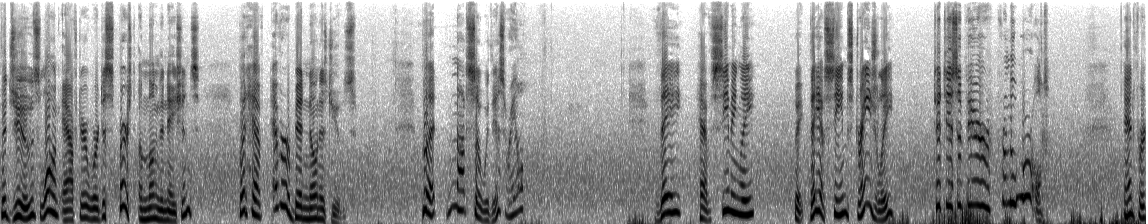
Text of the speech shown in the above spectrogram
The Jews, long after, were dispersed among the nations but have ever been known as Jews. But not so with Israel. They have seemingly, wait, they have seemed strangely to disappear from the world. And for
